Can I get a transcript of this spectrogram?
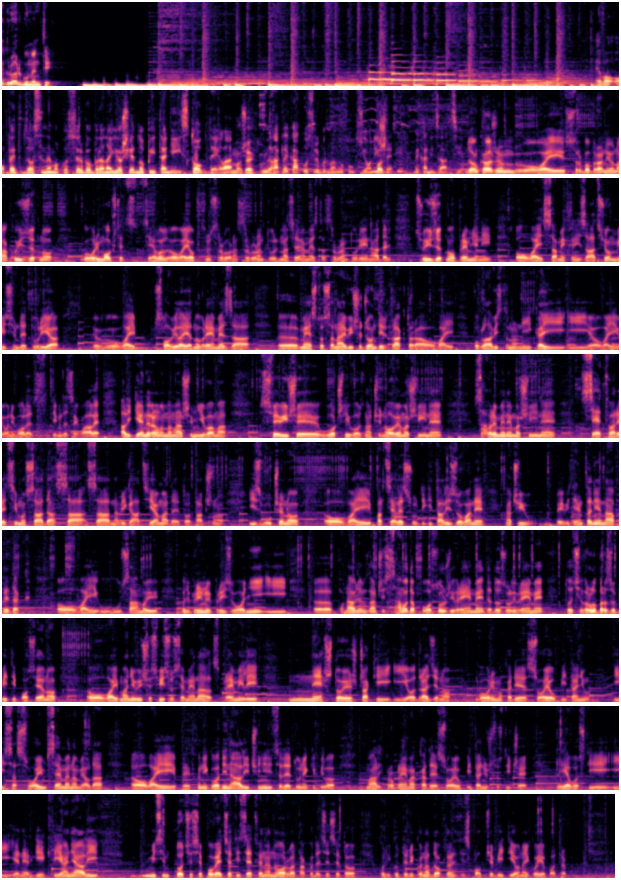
Agroargumenti. Evo, opet da ostanemo kod Srbobrana, još jedno pitanje iz tog dela. Može, da. Dakle, kako u Srbobranu funkcioniše mehanizacija? Da vam kažem, ovaj, Srbobran je onako izuzetno, govorim opšte celo, ovaj, opštinu Srbobran, Srbobran, tur, naseljena mesta Srbobran, Turija i nadalj, su izuzetno opremljeni ovaj, sa mehanizacijom. Mislim da je Turija ovaj, slovila jedno vreme za e, mesto sa najviše John Deere traktora ovaj po glavi stanovnika i, i ovaj oni vole sa time da se hvale, ali generalno na našim njivama sve više uočljivo, znači nove mašine, savremene mašine, setva recimo sada sa, sa navigacijama, da je to tačno izvučeno, ovaj, parcele su digitalizovane, znači evidentan je napredak ovaj, u, u samoj poljoprivrednoj proizvodnji i e, ponavljam, znači samo da posluži vreme, da dozvoli vreme, to će vrlo brzo biti posejano, ovaj, manje više svi su semena spremili, nešto je čak i, i odrađeno, govorimo kad je soja u pitanju i sa svojim semenom, jel da, ovaj, prethodnih godina, ali činjenica da je tu neki bilo malih problema kada je soja u pitanju što se tiče klijavosti i energije klijanja, ali mislim to će se povećati setvena norva tako da će se to koliko toliko nadoknaditi sklop će biti onaj koji je potreban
